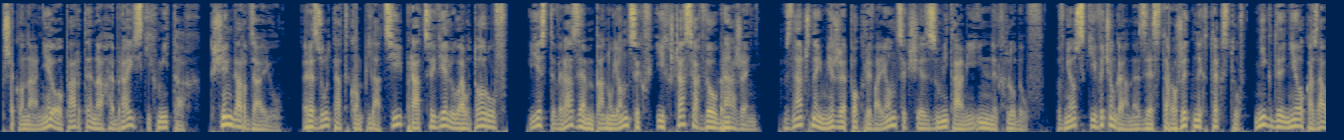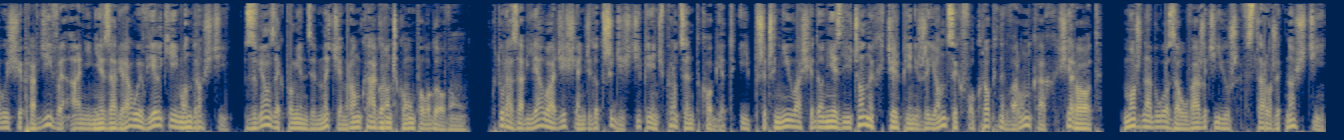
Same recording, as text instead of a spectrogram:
przekonanie oparte na hebrajskich mitach. Księga Rodzaju, rezultat kompilacji pracy wielu autorów, jest wyrazem panujących w ich czasach wyobrażeń, w znacznej mierze pokrywających się z mitami innych ludów. Wnioski wyciągane ze starożytnych tekstów nigdy nie okazały się prawdziwe ani nie zawierały wielkiej mądrości. Związek pomiędzy myciem rąk a gorączką połogową, która zabijała 10 do 35% kobiet i przyczyniła się do niezliczonych cierpień żyjących w okropnych warunkach sierot, można było zauważyć już w starożytności.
